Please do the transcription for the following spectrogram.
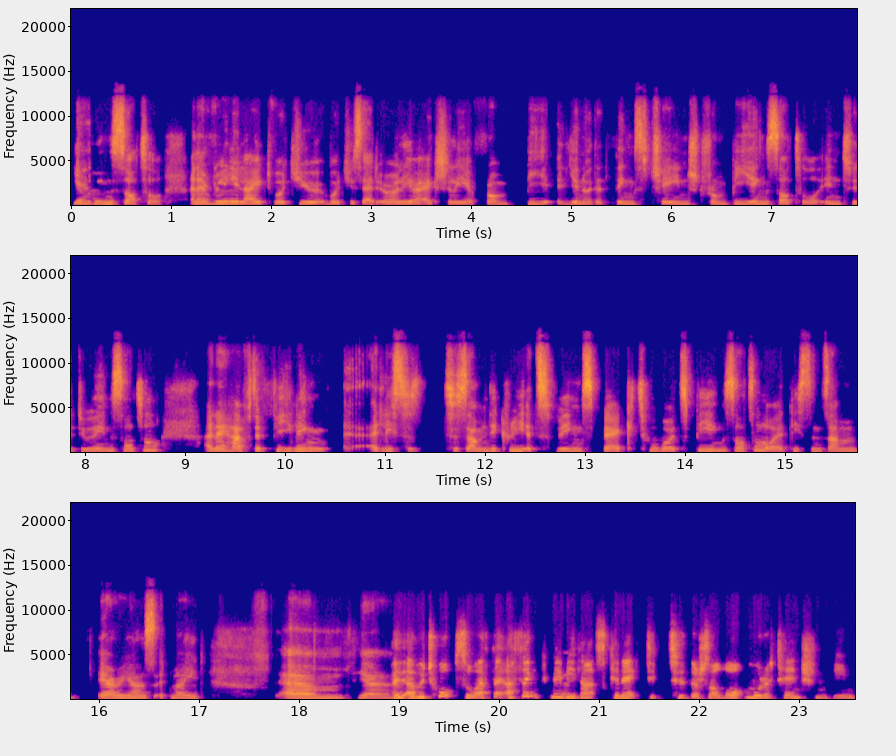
yeah. doing SOTL. And I really liked what you what you said earlier, actually, from be you know that things changed from being SOTL into doing SOTL And I have the feeling, at least to, to some degree, it swings back towards being SOTL or at least in some areas it might um yeah. I, I, would hope so. I, th- I think maybe yeah. that's connected to there's a lot more attention being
